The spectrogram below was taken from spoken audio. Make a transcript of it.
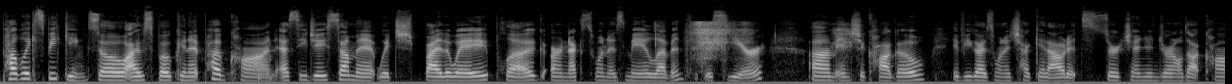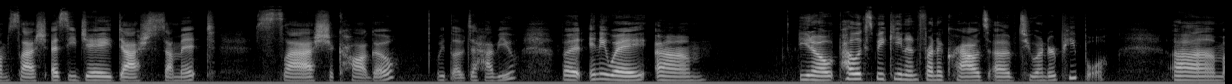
public speaking. So I've spoken at PubCon, SEJ Summit, which, by the way, plug, our next one is May 11th this year um, in Chicago. If you guys want to check it out, it's searchenginejournal.com slash SEJ dash summit slash Chicago. We'd love to have you. But anyway, um, you know, public speaking in front of crowds of 200 people. Um,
